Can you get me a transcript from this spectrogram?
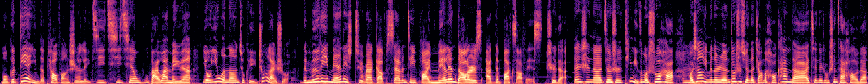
某个电影的票房是累计七千五百万美元，用英文呢就可以这么来说：The movie managed to rack up seventy-five million dollars at the box office。是的，但是呢，就是听你这么说哈，好像里面的人都是选的长得好看的，而且那种身材好的。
